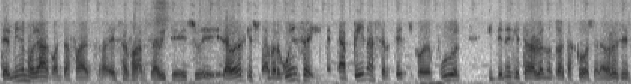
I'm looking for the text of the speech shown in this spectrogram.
terminémosla con esta farsa, esa farsa, ¿viste? Es, eh, la verdad que es una vergüenza y me, me apena ser técnico de fútbol y tener que estar hablando todas estas cosas, la verdad es.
